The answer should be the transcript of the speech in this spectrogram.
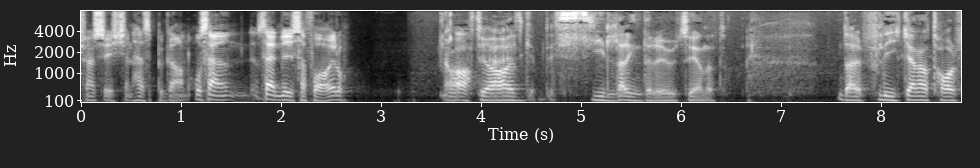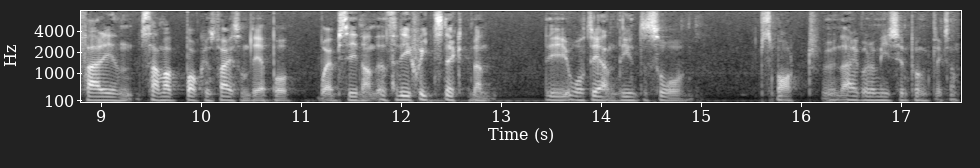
transition has begun. Och sen, sen ny Safari då. Ja, alltså jag gillar inte det utseendet. Där flikarna tar färgen, samma bakgrundsfärg som det på webbsidan. Alltså det är skitsnyggt men det är ju återigen, det är ju inte så smart ur ergonomisynpunkt liksom.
